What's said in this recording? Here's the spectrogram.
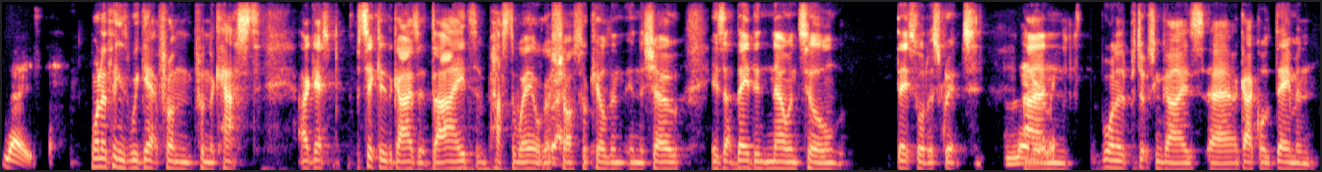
nice. One of the things we get from from the cast, I guess, particularly the guys that died and passed away or got right. shot or killed in, in the show, is that they didn't know until they saw the script. Literally. And one of the production guys, uh, a guy called Damon,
